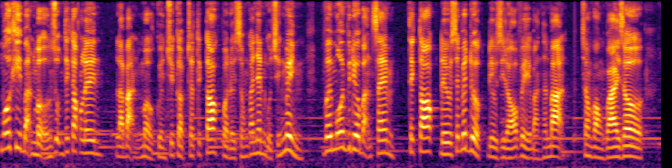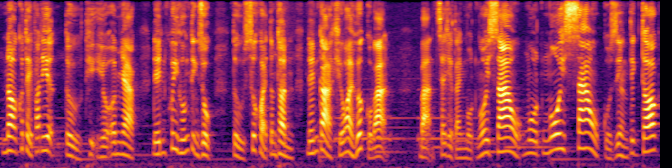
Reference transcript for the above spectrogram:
Mỗi khi bạn mở ứng dụng TikTok lên là bạn mở quyền truy cập cho TikTok vào đời sống cá nhân của chính mình. Với mỗi video bạn xem, TikTok đều sẽ biết được điều gì đó về bản thân bạn. Trong vòng vài giờ, nó có thể phát hiện từ thị hiếu âm nhạc đến khuynh hướng tình dục, từ sức khỏe tâm thần đến cả khiếu hài hước của bạn. Bạn sẽ trở thành một ngôi sao, một ngôi sao của riêng TikTok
